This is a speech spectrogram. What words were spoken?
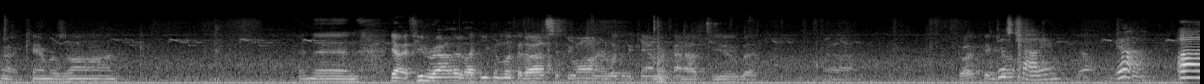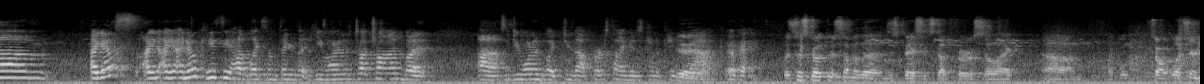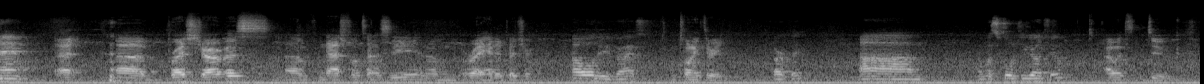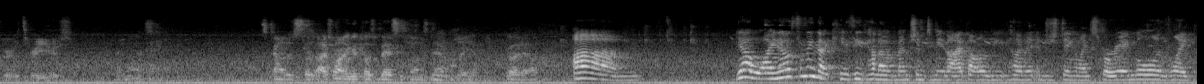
All right, camera's on. And then, yeah, if you'd rather, like, you can look at us if you want, or look at the camera, kind of up to you. But um, go ahead. Just off. chatting. Yeah. Yeah. Um, I guess I, I I know Casey had like some things that he wanted to touch on, but uh, so do you want to like do that first, and I can just kind of piggyback? Yeah, yeah. Okay. Let's just go through some of the just basic stuff first. So, like, um, like, what- sorry, what's your name? Alright, uh, Bryce Jarvis um, from Nashville, Tennessee, and I'm a right-handed pitcher. How old are you, Bryce? I'm 23. Perfect. Um, and what school did you go to? I went to Duke for three years. Very nice. It's kind of just. I just want to get those basic ones down. But yeah, go ahead, Al. Um, yeah, well, I know something that Casey kind of mentioned to me that I thought would be kind of an interesting like story angle is like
